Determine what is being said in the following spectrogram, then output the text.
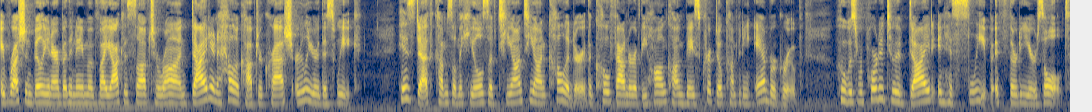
a Russian billionaire by the name of Vyacheslav Taran, died in a helicopter crash earlier this week. His death comes on the heels of Tiantian Kullander, the co founder of the Hong Kong based crypto company Amber Group, who was reported to have died in his sleep at 30 years old.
